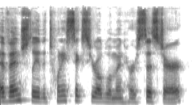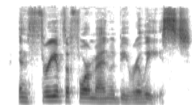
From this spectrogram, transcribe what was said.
Eventually, the 26 year old woman, her sister, and three of the four men would be released.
